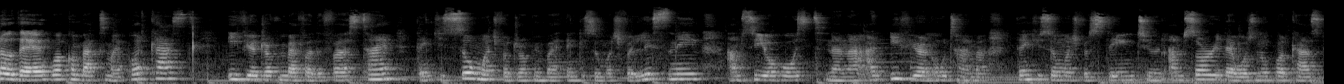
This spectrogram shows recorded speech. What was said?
Hello there, welcome back to my podcast. If you're dropping by for the first time, thank you so much for dropping by. Thank you so much for listening. I'm still your host, Nana. And if you're an old timer, thank you so much for staying tuned. I'm sorry there was no podcast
